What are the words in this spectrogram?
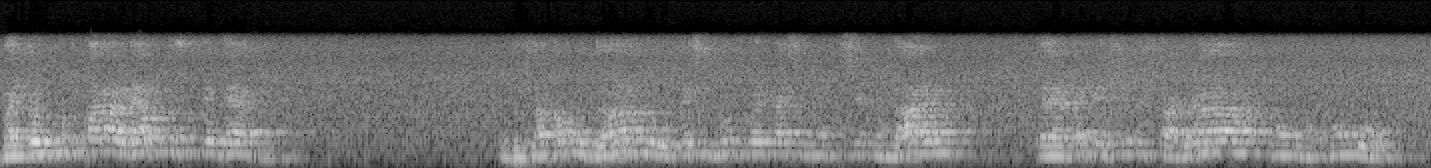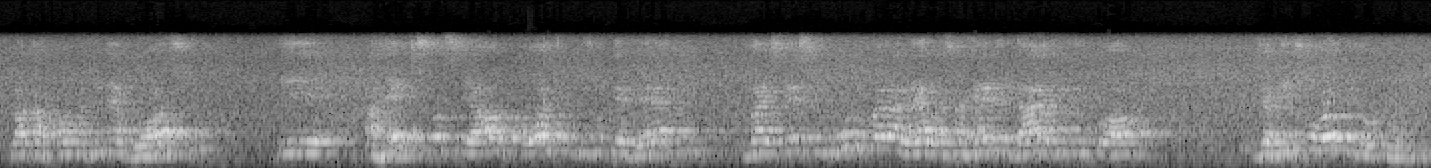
Vai ter um mundo paralelo do Zuckerberg. Ele já está mudando, o Facebook vai ficar secundário, é, vai investir no Instagram como, como plataforma de negócio e a rede social forte do Zuckerberg vai ser esse mundo paralelo, essa realidade virtual, dia 28 de outubro.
